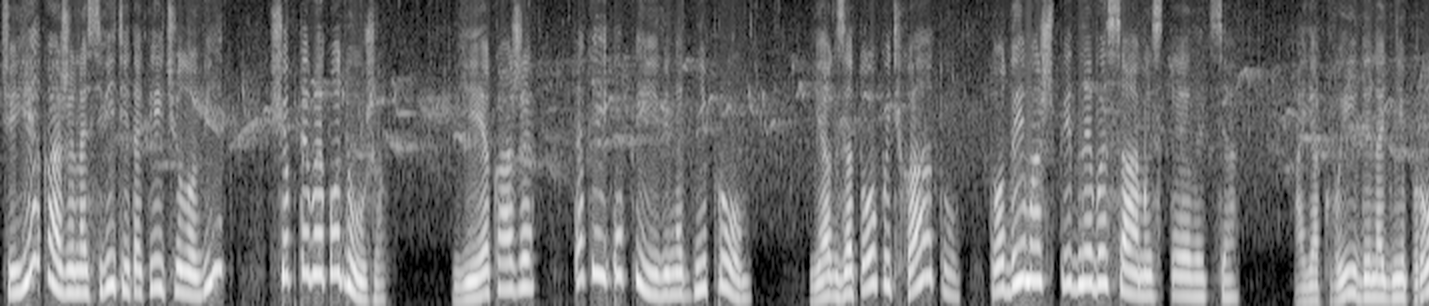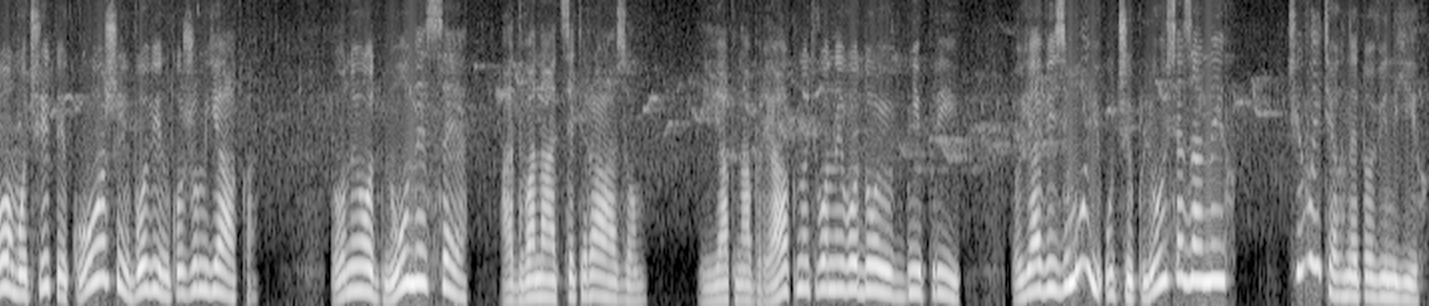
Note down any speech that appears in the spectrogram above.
Чи є, каже, на світі такий чоловік, щоб тебе подужав? Є, каже, такий у Києві над Дніпром. Як затопить хату, то дим аж під небесами стелиться. А як вийде на Дніпро мочити кожи, бо він кожум'яка, то не одну несе, а дванадцять разом. І як набрякнуть вони водою в Дніпрі, то я візьму й учеплюся за них. Чи витягне то він їх?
